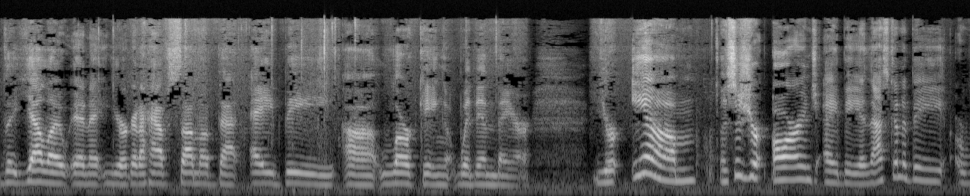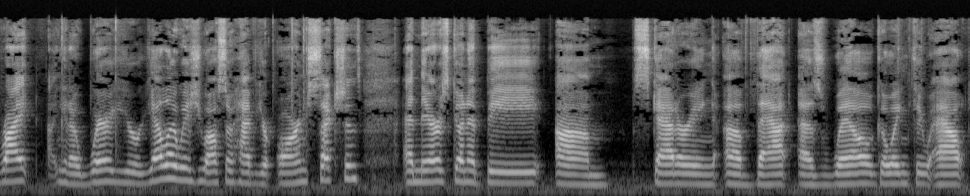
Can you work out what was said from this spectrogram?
the yellow in it, you're going to have some of that AB uh, lurking within there. Your M, this is your orange AB, and that's going to be right, you know, where your yellow is, you also have your orange sections, and there's going to be um, scattering of that as well going throughout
